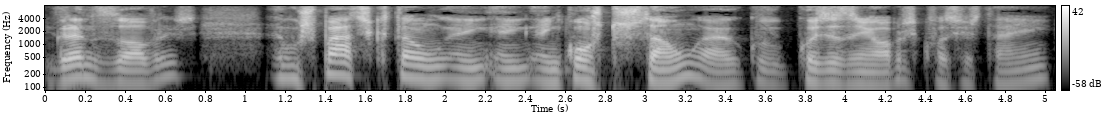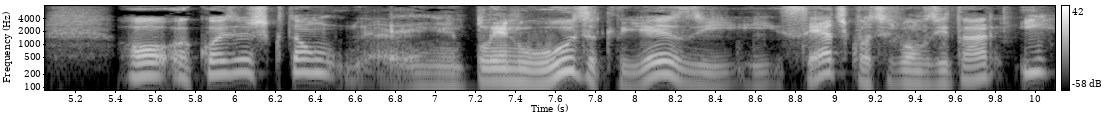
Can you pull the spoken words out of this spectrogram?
grandes obras, os espaços que estão em, em, em construção, coisas em obras que vocês têm, ou coisas que estão em pleno uso, ateliês e, e sedes que vocês vão visitar, e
